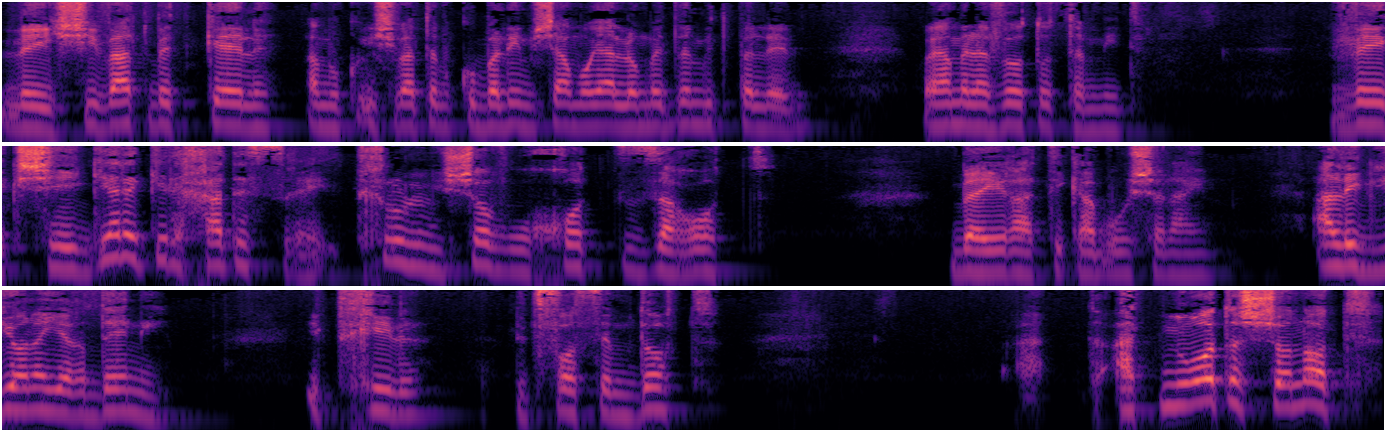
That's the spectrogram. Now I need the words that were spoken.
לישיבת בית כל, ישיבת המקובלים, שם הוא היה לומד ומתפלל. הוא היה מלווה אותו תמיד. וכשהגיע לגיל 11, התחילו לנשוב רוחות זרות בעיר העתיקה בירושלים. הלגיון הירדני התחיל לתפוס עמדות. התנועות השונות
